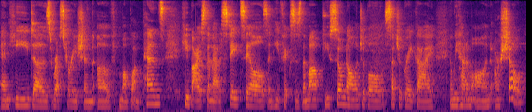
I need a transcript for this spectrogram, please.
And he does restoration of Montblanc pens. He buys them at estate sales and he fixes them up. He's so knowledgeable, such a great guy, and we had him on our show.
